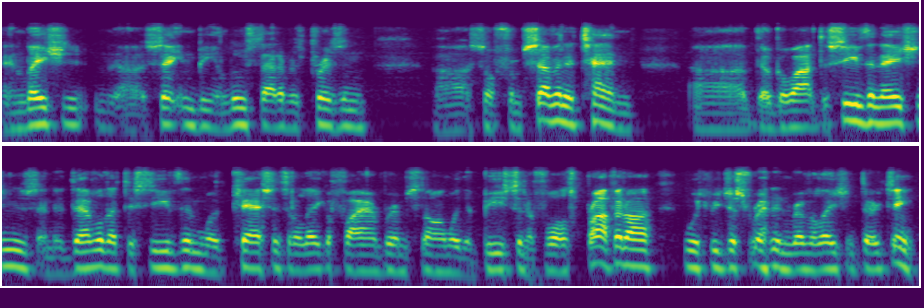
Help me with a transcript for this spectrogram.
and uh, Satan being loosed out of his prison. Uh, so from 7 to 10, uh, they'll go out and deceive the nations, and the devil that deceived them will cast into the lake of fire and brimstone with a beast and a false prophet on, which we just read in Revelation 13,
